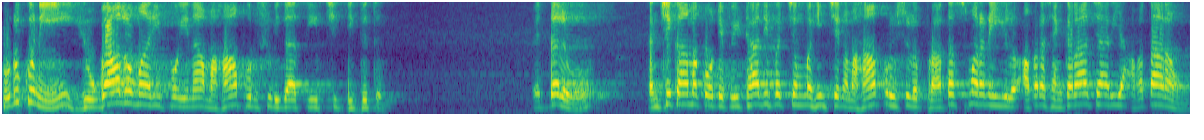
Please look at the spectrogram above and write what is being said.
కొడుకుని యుగాలు మారిపోయిన మహాపురుషుడిగా తీర్చిదిద్దుతుంది. పెద్దలు కంచికామకోటి పీఠాధిపత్యం వహించిన మహాపురుషులు ప్రాతస్మరణీయులు అపర శంకరాచార్య అవతారం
